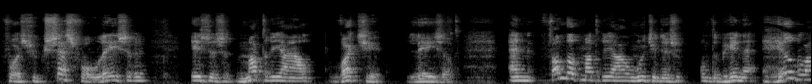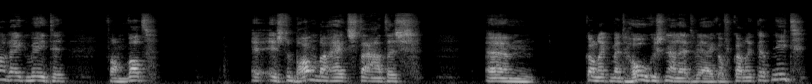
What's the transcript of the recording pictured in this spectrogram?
voor succesvol lezen, is dus het materiaal wat je lezert. En van dat materiaal moet je dus om te beginnen heel belangrijk weten van wat is de brandbaarheidsstatus. Um, kan ik met hoge snelheid werken of kan ik dat niet?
